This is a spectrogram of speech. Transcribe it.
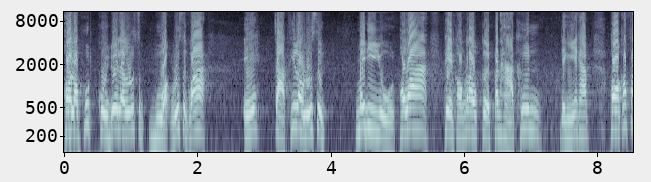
พอเราพูดคุยด้วยแล้วรู้สึกบวก รู้สึกว่า เอ๊ะ จากที่เรารู้สึกไม่ดีอยู่ เพราะว่าเพจของเราเกิดปัญหาขึ้นอย่างนี้ครับ พอกาแฟ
